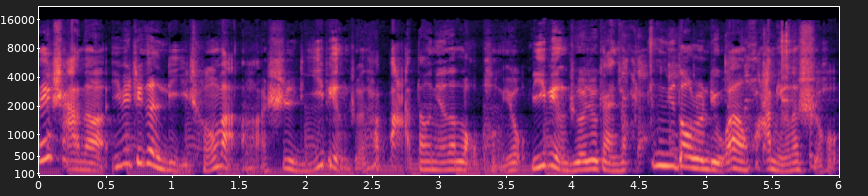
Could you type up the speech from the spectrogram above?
为啥呢？因为这个李承晚哈是李秉哲他爸当年的老朋友。李秉哲就感觉终于到了柳暗花明的时候。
